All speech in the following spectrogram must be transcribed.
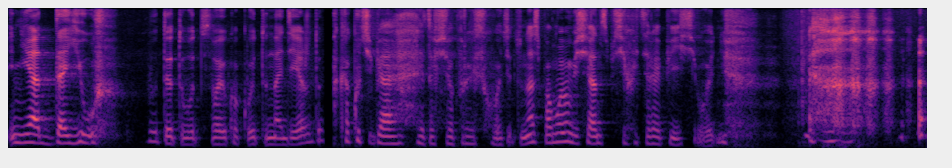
не отдаю вот эту вот свою какую-то надежду. А как у тебя это все происходит? У нас, по-моему, сеанс психотерапии сегодня.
